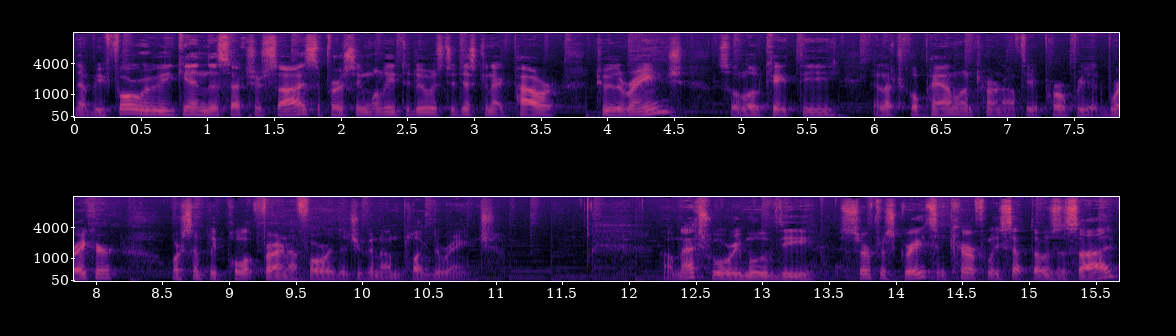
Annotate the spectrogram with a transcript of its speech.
Now before we begin this exercise, the first thing we'll need to do is to disconnect power to the range. So locate the electrical panel and turn off the appropriate breaker or simply pull it far enough forward that you can unplug the range. Now next we'll remove the surface grates and carefully set those aside.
